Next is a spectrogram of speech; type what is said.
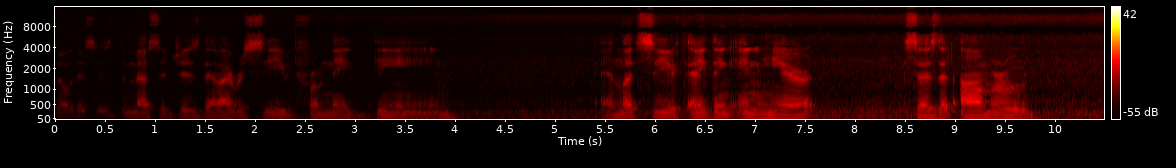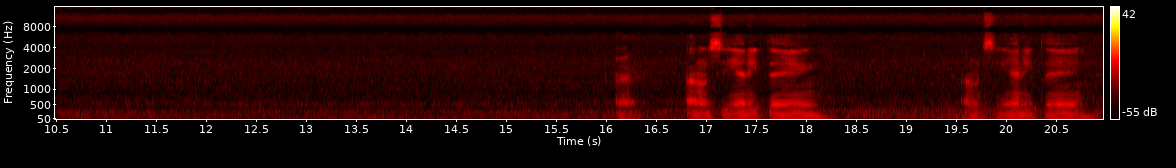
So this is the messages that I received from Nadine. And let's see if anything in here says that I'm rude. Alright. I don't see anything. I don't see anything.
